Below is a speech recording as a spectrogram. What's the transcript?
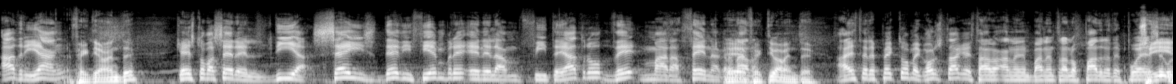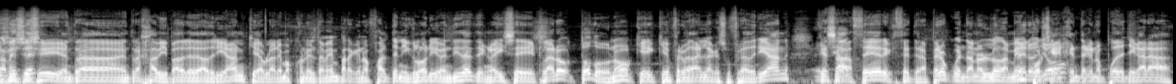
Adrián. Efectivamente. Que esto va a ser el día 6 de diciembre en el anfiteatro de Maracena, Granada. efectivamente. a este respecto, me consta que están- van a entrar los padres después, sí, sí, seguramente. sí, sí. Entra, entra Javi, padre de Adrián, que hablaremos con él también para que no falte ni gloria bendita y tengáis eh, claro todo, ¿no? ¿Qué, qué enfermedad es la que sufre Adrián, qué se va a hacer, etcétera. Pero cuéntanoslo también, Pero por si hay gente que no puede llegar a- al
